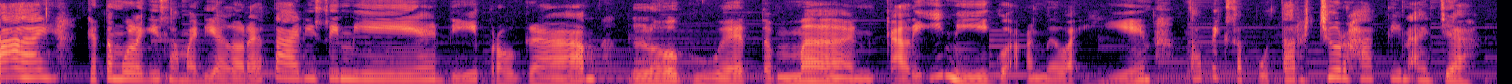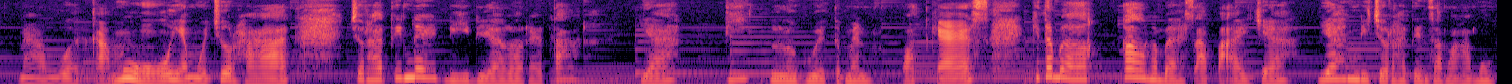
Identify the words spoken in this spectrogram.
Hai, ketemu lagi sama dia Loreta di sini di program Lo Gue Temen. Kali ini gue akan bawain topik seputar curhatin aja. Nah, buat kamu yang mau curhat, curhatin deh di dia Loreta ya di Lo Gue Temen podcast. Kita bakal ngebahas apa aja yang dicurhatin sama kamu.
